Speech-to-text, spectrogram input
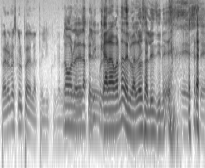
Pero no es culpa de la película. No, lo de la que- película. Caravana del Valor salió en cine. este,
